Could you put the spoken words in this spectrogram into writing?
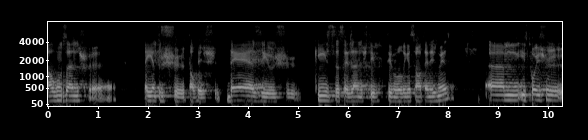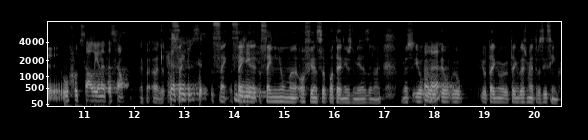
alguns anos, uh, aí entre os talvez 10 e os 15, 16 anos, tive, tive uma ligação ao ténis de mesa. Um, e depois uh, o futsal e a natação. Epa, olha, sem, sem, sem, sem, nenhuma ofensa para o ténis de mesa, não é? Mas eu, uh -huh. eu, eu, eu, tenho, eu tenho 2 metros e 5.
